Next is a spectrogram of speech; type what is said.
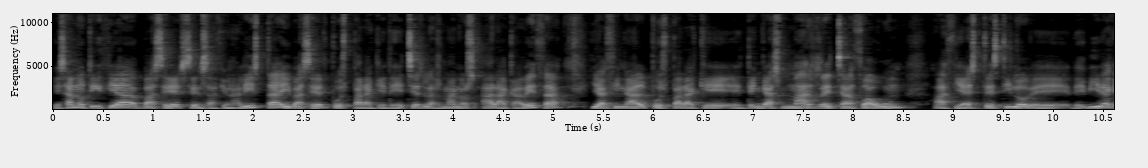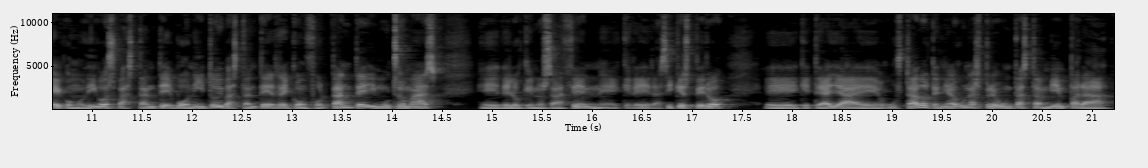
esa noticia va a ser sensacionalista y va a ser pues para que te eches las manos a la cabeza y al final pues para que eh, tengas más rechazo aún hacia este estilo de, de vida que como digo es bastante bonito y bastante reconfortante y mucho más eh, de lo que nos hacen eh, creer. Así que espero que te haya gustado. Tenía algunas preguntas también para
